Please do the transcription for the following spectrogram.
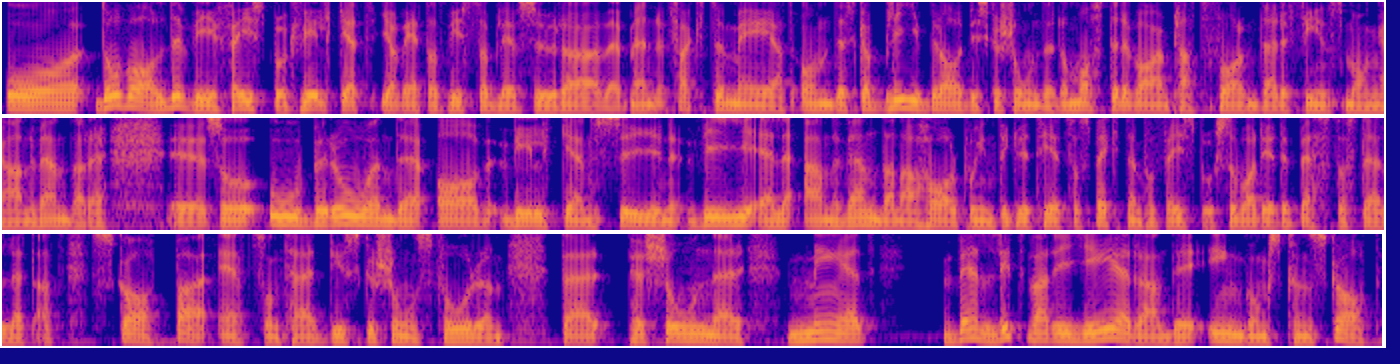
Och då valde vi Facebook, vilket jag vet att vissa blev sura över. Men faktum är att om det ska bli bra diskussioner, då måste det vara en plattform där det finns många användare. Eh, så oberoende av vilken syn vi eller användarna har på integritetsaspekten på Facebook så var det det bästa stället att skapa ett sånt här diskussionsforum där personer med väldigt varierande ingångskunskap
